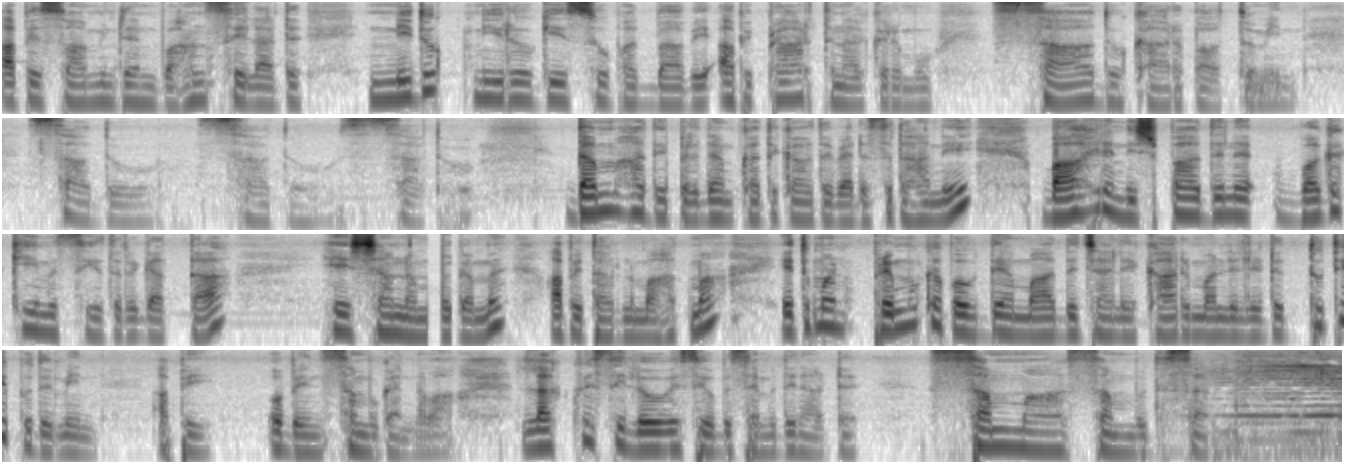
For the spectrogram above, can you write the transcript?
අපේ ස්වාමින්ද්‍රයන් වහන්සේලාට නිදුක් නිරෝගී සුවපත්භාවය අපි ප්‍රාර්ථනා කරමු. සාදුකාර පවත්වමින් සාදු සාදු සාදු. දම්හදි ප්‍රදම් කතිකාවත වැඩසටහනේ බාහිර නිෂ්පාදන වගකීම සියතර ගත්තා. හේෂා නම්බගම අපි තරුණ මහත්මා එතුමන් ප්‍රමුඛ බෞද්ධ මාධ්‍යජාලයේ කාර්යමණ්ඩලයට තුති පුදමින් අපි ඔබෙන් සමුගන්නවා. ලක්වැසි ලෝවැසි ඔබ සැමදිනාට සම්මා සම්බුදු සරණයි.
